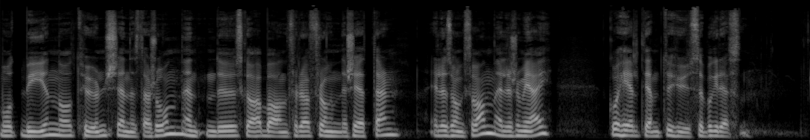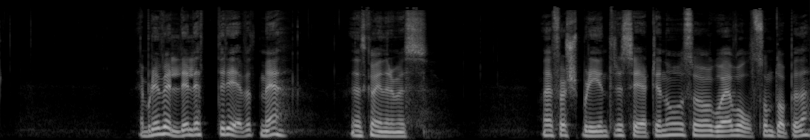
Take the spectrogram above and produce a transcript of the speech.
mot byen og turens endestasjon, enten du skal ha banen fra Frognerseteren eller Sognsvann, eller som jeg, gå helt hjem til huset på Grefsen. Jeg blir veldig lett revet med, det skal innrømmes. Når jeg først blir interessert i noe, så går jeg voldsomt opp i det.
